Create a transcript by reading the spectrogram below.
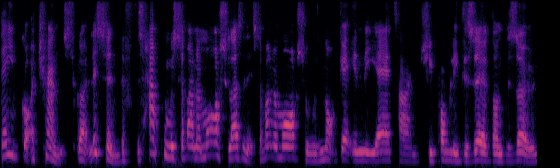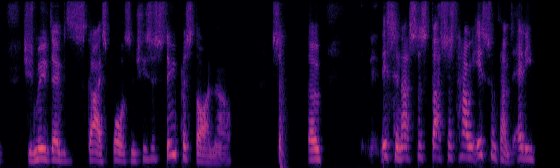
they've got a chance go, listen, this happened with Savannah Marshall, hasn't it? Savannah Marshall was not getting the airtime she probably deserved on the zone. She's moved over to Sky Sports and she's a superstar now. So, so listen, that's just that's just how it is sometimes. Eddie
